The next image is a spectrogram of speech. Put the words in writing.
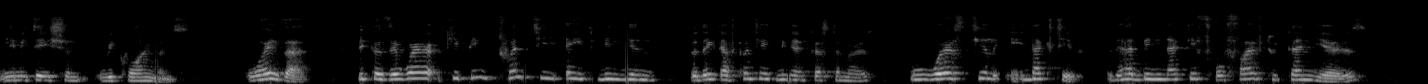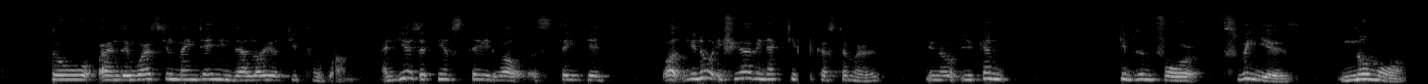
limitation requirements. Why that? Because they were keeping 28 million, the data of 28 million customers who were still inactive. They had been inactive for five to 10 years. So, and they were still maintaining their loyalty program. And here the CNIL state, well, stated, well, you know, if you have inactive customers, you know, you can keep them for three years, no more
